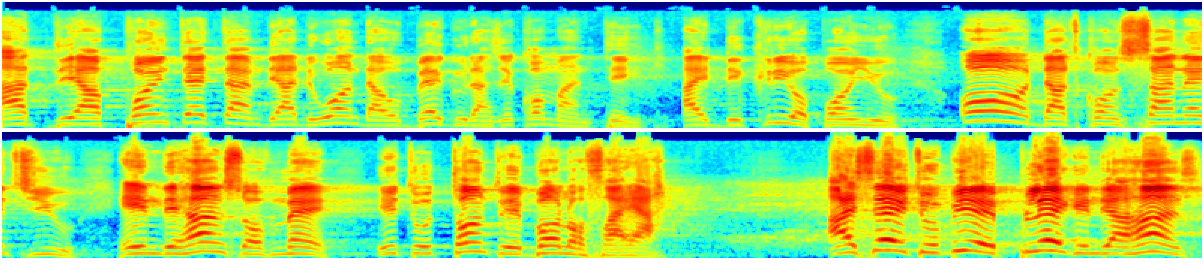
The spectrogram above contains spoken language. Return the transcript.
At the appointed time, they are the one that will beg you and say, Come and take. I decree upon you all that concerneth you in the hands of men, it will turn to a ball of fire. I say it will be a plague in their hands,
